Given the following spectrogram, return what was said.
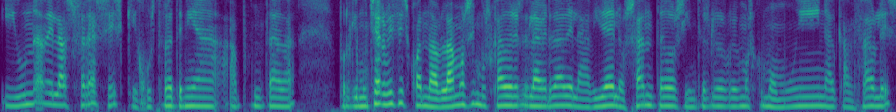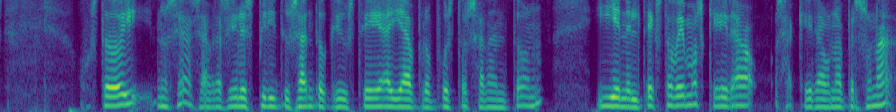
Y una de las frases, que justo la tenía apuntada, porque muchas veces cuando hablamos en Buscadores de la Verdad de la vida de los santos, y entonces los vemos como muy inalcanzables, justo hoy, no sé, habrá sido el Espíritu Santo que usted haya propuesto San Antón y en el texto vemos que era, o sea, que era una persona,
